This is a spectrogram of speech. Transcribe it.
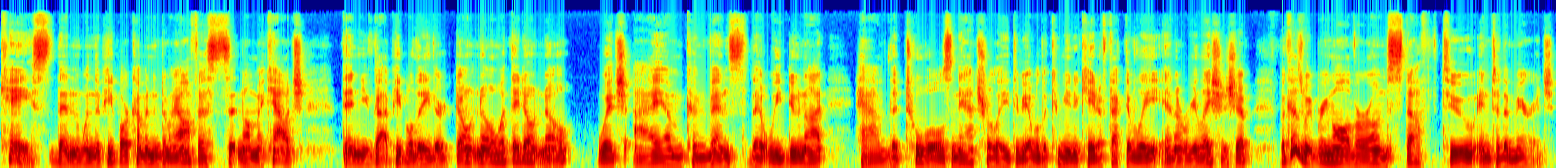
case, then when the people are coming into my office, sitting on my couch, then you've got people that either don't know what they don't know, which I am convinced that we do not have the tools naturally to be able to communicate effectively in a relationship because we bring all of our own stuff to into the marriage.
